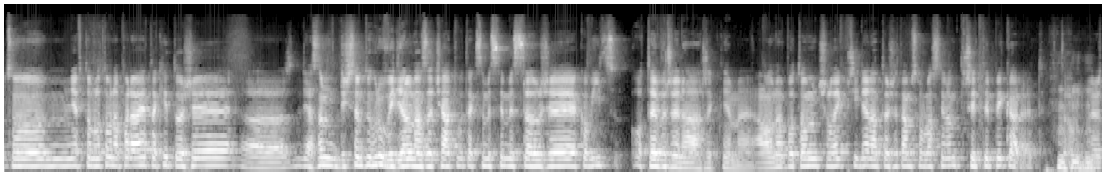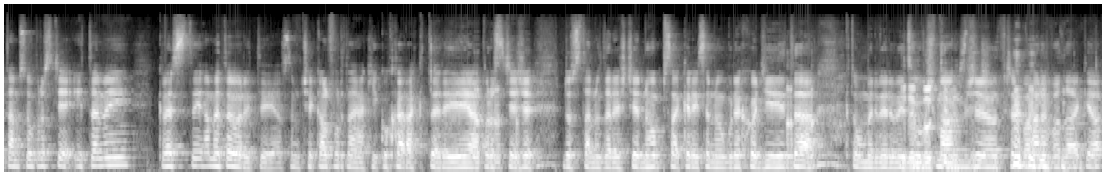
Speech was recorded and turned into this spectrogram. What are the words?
co mě v tomhle napadá je taky to, že uh, já jsem, když jsem tu hru viděl na začátku, tak jsem si myslel, že je jako víc otevřená, řekněme, ale ono potom člověk přijde na to, že tam jsou vlastně jenom tři typy karet. To, že tam jsou prostě itemy, questy a meteority. Já jsem čekal furt na nějaký jako charaktery a prostě, že dostanu tady ještě jednoho psa, který se mnou bude chodit a k tomu medvědovi, co už mám, že jo, třeba, nebo tak, jo.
